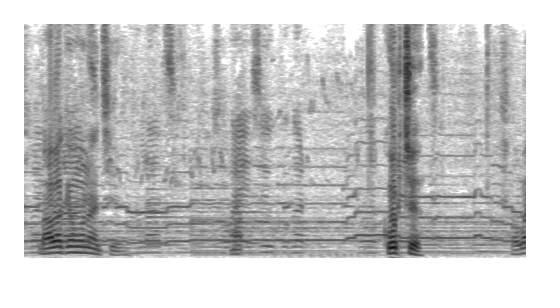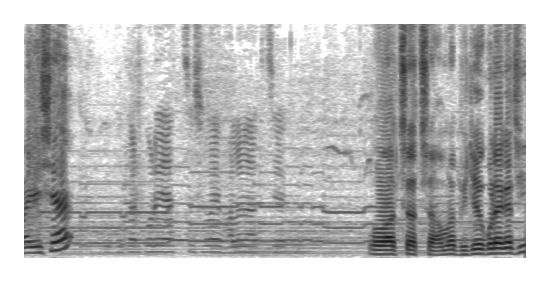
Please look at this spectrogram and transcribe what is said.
সবাই বাবা কেমন আছে ভালো আছে। সবাই এসে উপকার করছে? সবাই এসে? উপকার করে যাচ্ছে সবাই ভালো লাগছে এখন। ও আচ্ছা আচ্ছা আমরা ভিডিও করে গেছি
